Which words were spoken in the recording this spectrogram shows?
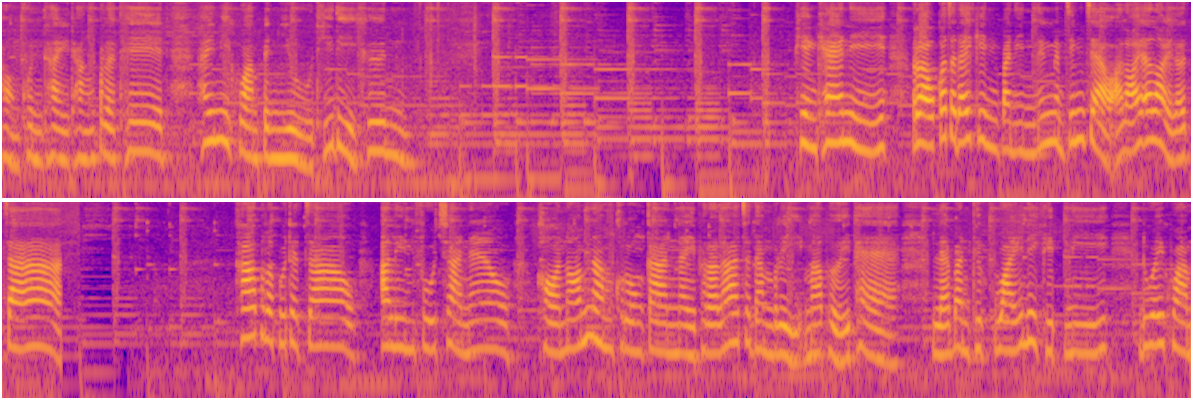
ของคนไทยทั้งประเทศ ให้มีความเป็นอยู่ที่ดีขึ้น เพียงแค่นี้เราก็จะได้กินปลานินนึ่งน้ำจิ้มแจ่วอร่อยอร่อยแล้วจ้า ข้าพระพุทธเจ้าอาลินฟูชาแนลขอน้อมนำโครงการในพระราชดำริมาเผยแผ่ และบันทึกไว้ในคลิปนี้ ด้วยความ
